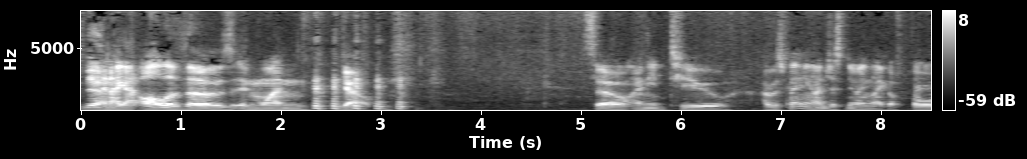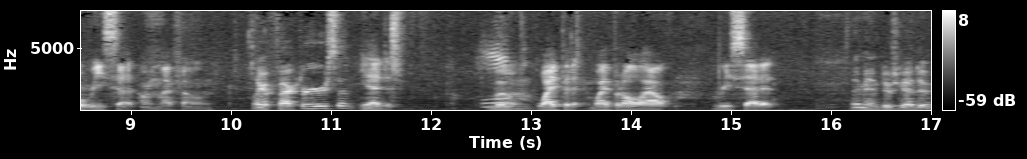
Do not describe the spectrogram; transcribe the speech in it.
Yeah. And I got all of those in one go. so I need to. I was planning on just doing like a full reset on my phone. like a factory reset. Yeah, just boom, wipe it, wipe it all out, reset it. Hey man, do what you gotta do.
